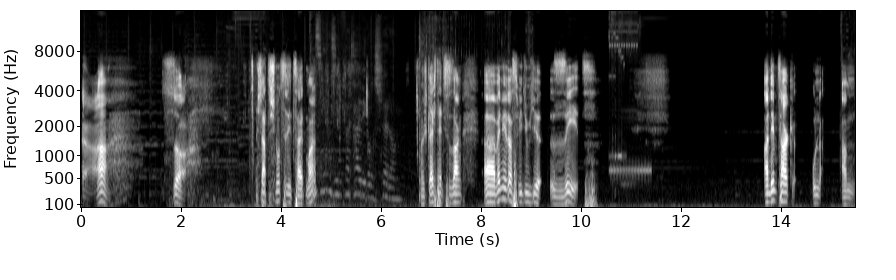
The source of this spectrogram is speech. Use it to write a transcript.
Ja. So. Ich dachte, ich nutze die Zeit mal. Um euch gleichzeitig zu sagen, äh, wenn ihr das Video hier seht, an dem Tag und am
